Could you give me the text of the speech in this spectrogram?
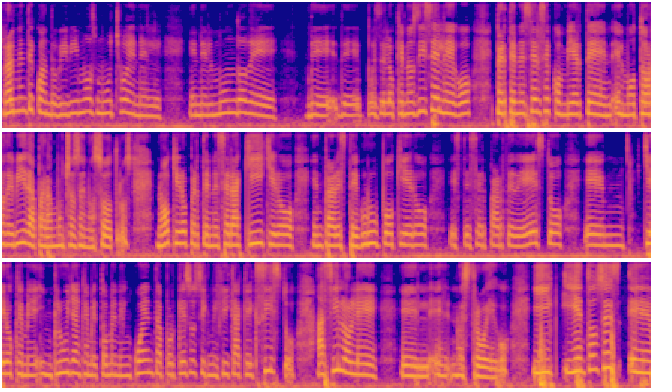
realmente cuando vivimos mucho en el, en el mundo de, de, de, pues de lo que nos dice el ego, pertenecer se convierte en el motor de vida para muchos de nosotros, ¿no? Quiero pertenecer aquí, quiero entrar a este grupo, quiero este, ser parte de esto, eh, quiero que me incluyan, que me tomen en cuenta, porque eso significa que existo. Así lo lee el, nuestro ego. Y, y entonces, eh,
